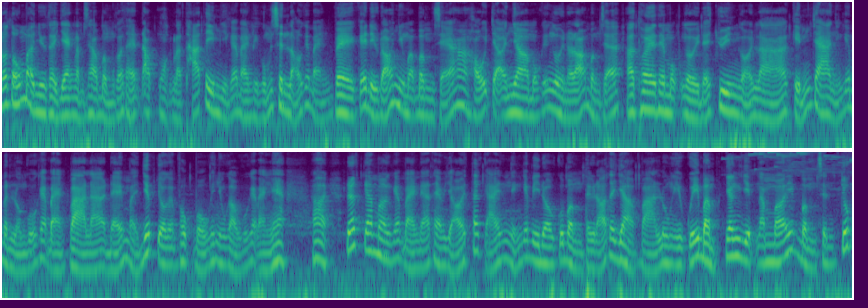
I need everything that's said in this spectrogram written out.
nó tốn bao nhiêu thời gian, làm sao bùm có thể đọc hoặc là thả tim gì các bạn thì cũng xin lỗi các bạn về cái điều đó. Nhưng mà bùm sẽ hỗ trợ nhờ một cái người nào đó, bùm sẽ à, thuê thêm một người để chuyên, gọi là, kiểm tra những cái bình luận của các bạn và là để mà giúp cho phục vụ cái nhu cầu của các bạn nha rồi, rất cảm ơn các bạn đã theo dõi tất cả những cái video của bùm từ đó tới giờ và luôn yêu quý bùm. Nhân dịp năm mới, bùm xin chúc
